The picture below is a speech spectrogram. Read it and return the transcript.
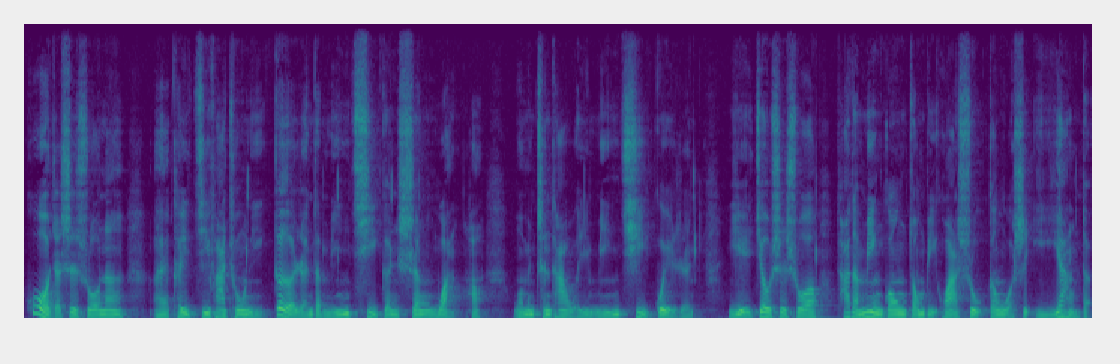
或者是说呢，呃，可以激发出你个人的名气跟声望哈。我们称他为名气贵人，也就是说，他的命宫总笔画数跟我是一样的，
